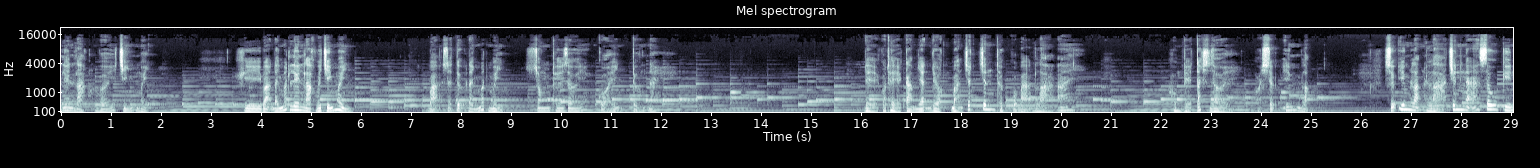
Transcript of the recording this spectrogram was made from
liên lạc với chính mình. Khi bạn đánh mất liên lạc với chính mình, bạn sẽ tự đánh mất mình trong thế giới của hình tướng này. Để có thể cảm nhận được bản chất chân thực của bạn là ai. Không thể tách rời khỏi sự im lặng. Sự im lặng là chân ngã sâu kín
